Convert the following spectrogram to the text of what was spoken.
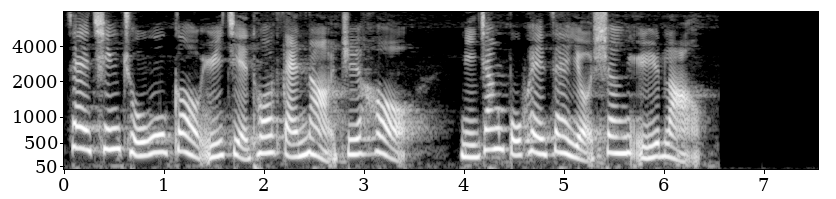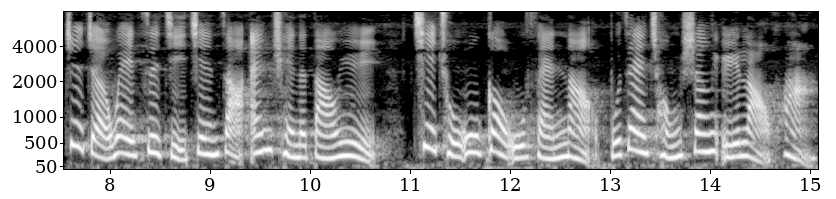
在清除污垢与解脱烦恼之后，你将不会再有生与老。智者为自己建造安全的岛屿。 弃除污垢无烦恼，不再重生与老化。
